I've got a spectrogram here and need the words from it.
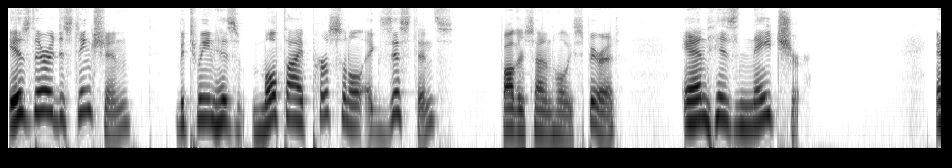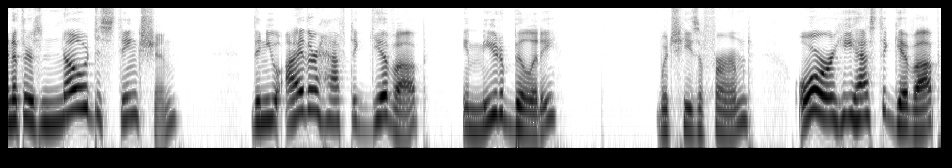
Is there a distinction between his multi-personal existence, Father, Son, and Holy Spirit, and his nature? And if there's no distinction, then you either have to give up immutability, which he's affirmed, or he has to give up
